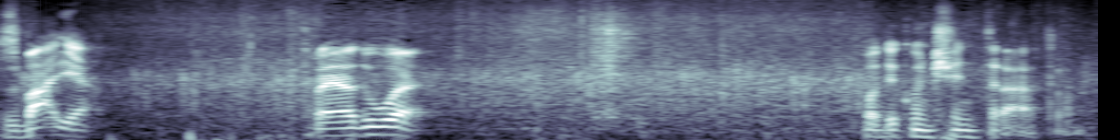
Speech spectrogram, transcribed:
Sbaglia. 3 a 2. Un po' deconcentrato.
